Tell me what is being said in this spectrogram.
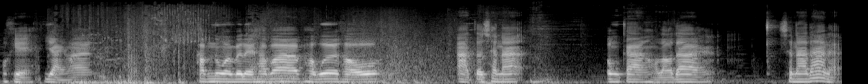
โอเค ใหญ่มาก คำนวณไปเลยครับว่า power เขาอาจจะชนะ ตรงกลางของเราได้ ชนะได้แหละ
